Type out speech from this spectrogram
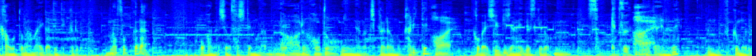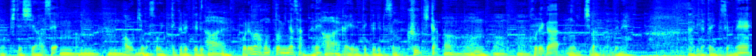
顔と名前が出てくる、まあ、そこからお話をさせてもらってうんなるほど。みんなの力をも借りてはい。小林幸じゃないですけど、ん。即決みはい。たいなね、うん福森も来て幸せ、うんうんうん。青木もそう言ってくれてる、はい。うんこれは本当皆さんがね、はい。迎え入れてくれるその空気感、これがもう一番なんでね。ありがたいですよね。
